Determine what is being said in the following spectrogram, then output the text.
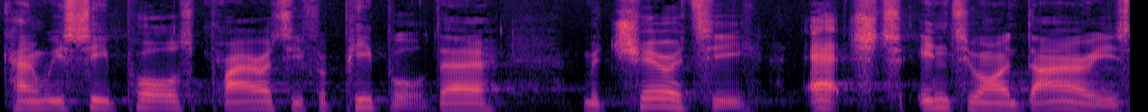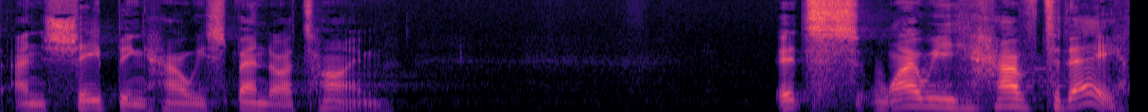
Can we see Paul's priority for people, their maturity, etched into our diaries and shaping how we spend our time? It's why we have today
